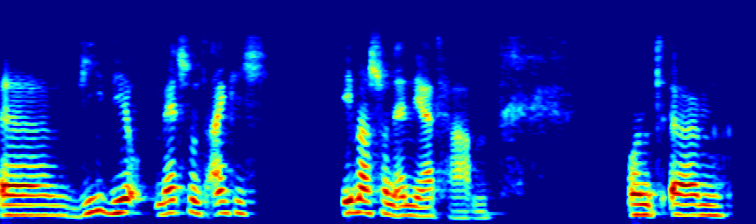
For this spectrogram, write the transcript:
ähm, wie wir Menschen uns eigentlich immer schon ernährt haben. Und, ähm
